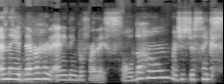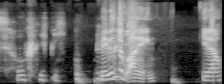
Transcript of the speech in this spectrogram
and they had never heard anything before they sold the home, which is just like so creepy. Maybe they're mm-hmm. lying. You know,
